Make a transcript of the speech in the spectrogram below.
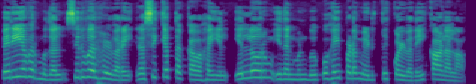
பெரியவர் முதல் சிறுவர்கள் வரை ரசிக்கத்தக்க வகையில் எல்லோரும் இதன் முன்பு புகைப்படம் எடுத்துக் கொள்வதை காணலாம்.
